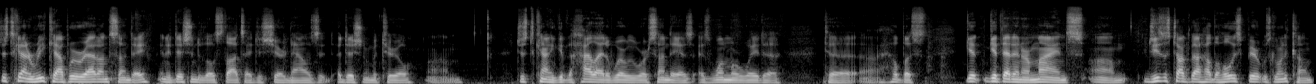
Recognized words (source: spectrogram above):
Just to kind of recap where we're at on Sunday, in addition to those thoughts I just shared now as additional material, um, just to kind of give the highlight of where we were Sunday as, as one more way to to uh, help us get get that in our minds. Um, Jesus talked about how the Holy Spirit was going to come,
